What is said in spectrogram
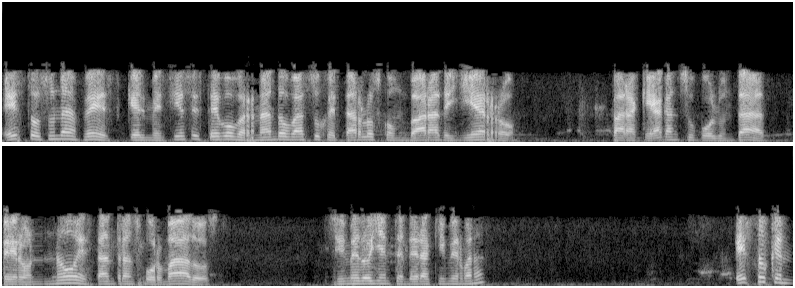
Estos una vez que el Mesías esté gobernando va a sujetarlos con vara de hierro para que hagan su voluntad, pero no están transformados. ¿Sí me doy a entender aquí, mi hermana? Esto que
